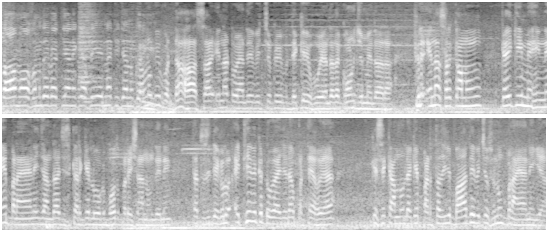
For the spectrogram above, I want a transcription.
ਸਾਫ਼ ਮੌਸਮ ਦੇ ਵਿੱਚ ਯਾਨੀ ਕਿ ਅਸੀਂ ਇਹਨਾਂ ਚੀਜ਼ਾਂ ਨੂੰ ਕਰੀਏ। ਕੋਈ ਵੱਡਾ ਹਾਦਸਾ ਇਹਨਾਂ ਟੋਇਆਂ ਦੇ ਵਿੱਚ ਕੋਈ ਡਿੱਗੇ ਹੋ ਜਾਂਦਾ ਤਾਂ ਕੌਣ ਜ਼ਿੰਮੇਦਾਰ ਆ? ਫਿਰ ਇਹਨਾਂ ਸੜਕਾਂ ਨੂੰ ਕਈ ਕਈ ਮਹੀਨੇ ਬਣਾਇਆ ਨਹੀਂ ਜਾਂਦਾ ਜਿਸ ਕਰਕੇ ਲੋਕ ਬਹੁਤ ਪਰੇਸ਼ਾਨ ਹੁੰਦੇ ਨੇ। ਤਾਂ ਤੁਸੀਂ ਦੇਖ ਲਓ ਇੱਥੇ ਵੀ ਇੱਕ ਟੋਇਆ ਜਿਹੜਾ ਪੱਟਿਆ ਹੋਇਆ ਕਿਸੇ ਕੰਮ ਨੂੰ ਲੈ ਕੇ ਪੜਤਾ ਸੀ ਬਾਅਦ ਦੇ ਵਿੱਚ ਉਸ ਨੂੰ ਬਣਾਇਆ ਨਹੀਂ ਗਿਆ।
